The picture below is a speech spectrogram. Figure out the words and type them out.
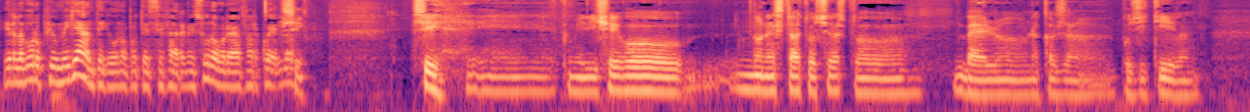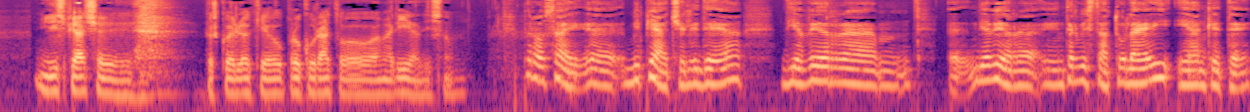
era il lavoro più umiliante che uno potesse fare, nessuno voleva fare quello. Sì, sì eh, come dicevo, non è stato certo bello, una cosa positiva. Mi dispiace per quello che ho procurato a Maria, diciamo. Però sai, eh, mi piace l'idea di aver eh, eh, di aver intervistato lei e anche te,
